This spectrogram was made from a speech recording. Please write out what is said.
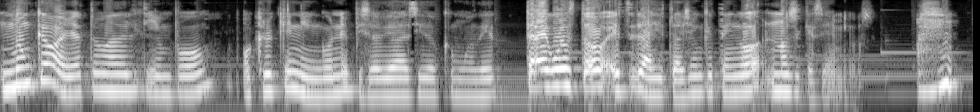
nunca me había tomado el tiempo, o creo que ningún episodio ha sido como de, traigo esto, esta es la situación que tengo, no sé qué hacer amigos.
